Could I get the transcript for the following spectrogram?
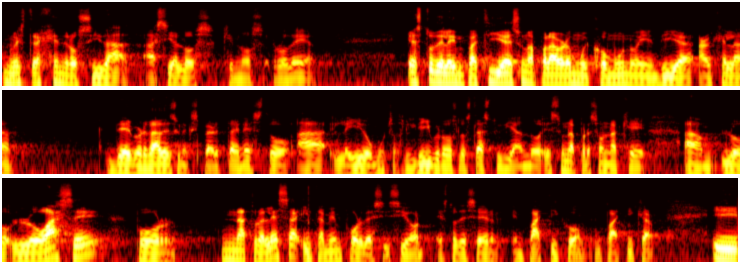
nuestra generosidad hacia los que nos rodean. Esto de la empatía es una palabra muy común hoy en día. Ángela de verdad es una experta en esto, ha leído muchos libros, lo está estudiando, es una persona que lo, lo hace por naturaleza y también por decisión, esto de ser empático, empática. Y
